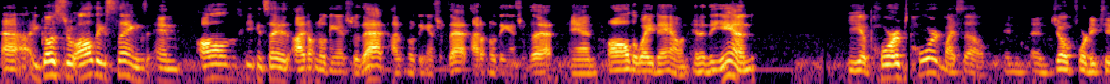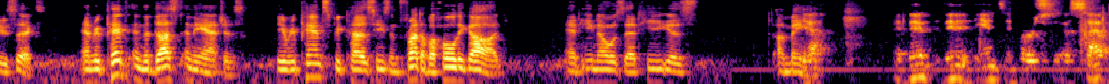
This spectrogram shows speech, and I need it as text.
Uh, he goes through all these things, and all he can say is, I don't know the answer to that. I don't know the answer to that. I don't know the answer to that. And all the way down. And in the end, he abhorred, abhorred myself in, in Job 42 6 and repent in the dust and the ashes. He repents because he's in front of a holy God and he knows that he is a man. Yeah. And then, then it ends in verse uh, 7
